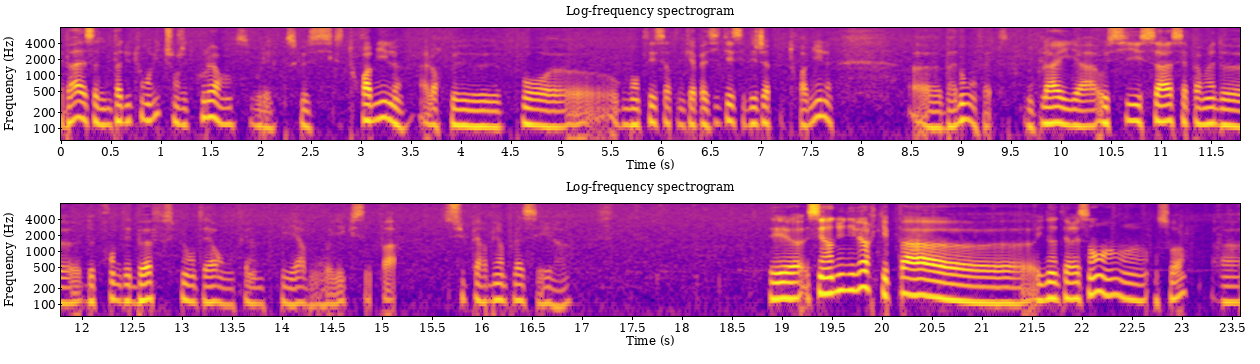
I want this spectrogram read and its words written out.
eh ben, ça donne pas du tout envie de changer de couleur, hein, si vous voulez. Parce que si c'est 3000, alors que pour euh, augmenter certaines capacités, c'est déjà plus de 3000, euh, bah non en fait. Donc là, il y a aussi ça, ça permet de, prendre des buffs supplémentaires. On fait une prière, bon, vous voyez que c'est pas super bien placé là. Et, euh, c'est un univers qui est pas inintéressant hein, en soi. Euh,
